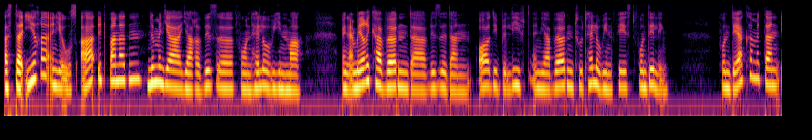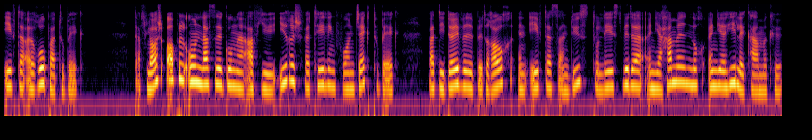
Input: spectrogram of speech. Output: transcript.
Als da ihre in die USA utwanderten, nimmen ja Jahre Wisse von Halloween ma. In Amerika würden da Wisse dann all die beliebt in ja würden tut Halloween Fest von Dilling. Von der kommt dann efter Europa weg. Da Flosch Oppel lasse gunge auf je irisch Vertelling von Jack weg, wat die Dövel bedrauch in efter san düst to lest wieder in ja Hammel noch in ja Hile kame kö.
